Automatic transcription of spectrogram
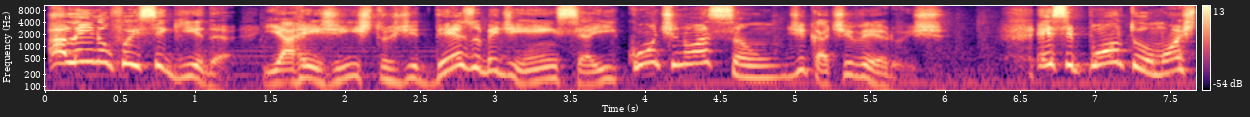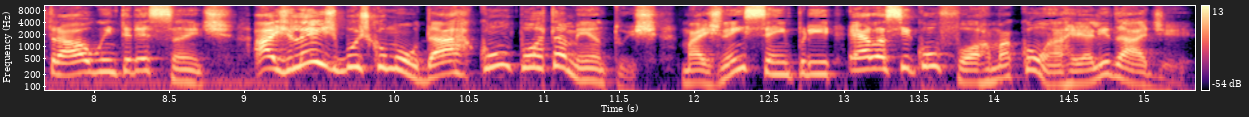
a lei não foi seguida e há registros de desobediência e continuação de cativeiros. Esse ponto mostra algo interessante. As leis buscam moldar comportamentos, mas nem sempre ela se conforma com a realidade.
